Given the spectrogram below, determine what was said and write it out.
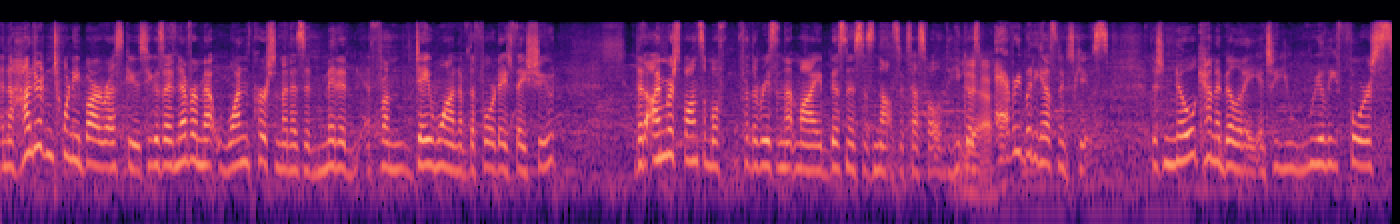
in 120 bar rescues, he goes, I've never met one person that has admitted from day one of the four days they shoot that I'm responsible for the reason that my business is not successful. He goes, yeah. everybody has an excuse. There's no accountability until you really force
